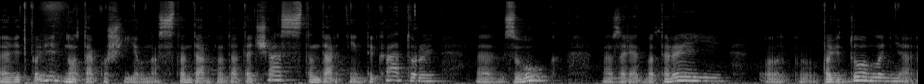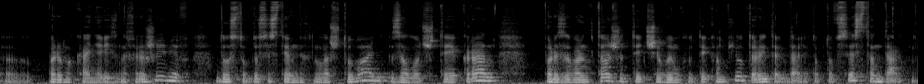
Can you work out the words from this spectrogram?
Е, відповідно, також є у нас стандартна дата час, стандартні індикатори, е, звук, заряд батареї, повідомлення, перемикання різних режимів, доступ до системних налаштувань, залочити екран, перезавантажити чи вимкнути комп'ютер і так далі. Тобто все стандартно.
